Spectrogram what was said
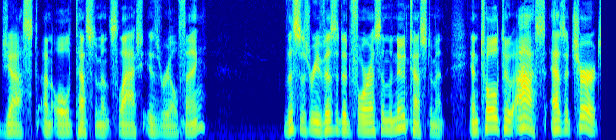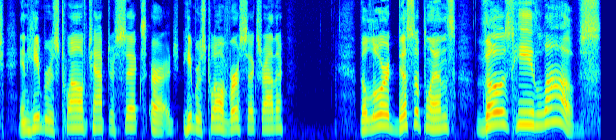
just an Old Testament slash Israel thing. This is revisited for us in the New Testament and told to us as a church in Hebrews 12 chapter 6 or Hebrews 12 verse 6 rather. The Lord disciplines those he loves.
